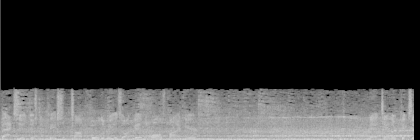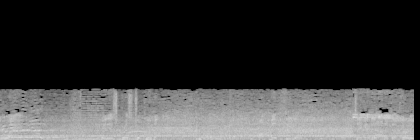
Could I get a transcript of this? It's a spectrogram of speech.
backs in just in case some tomfoolery is on Galen Hall's mind here. And Taylor kicks it away. It is Chris Chukwuma. Up midfield. Taking it down at the 31.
